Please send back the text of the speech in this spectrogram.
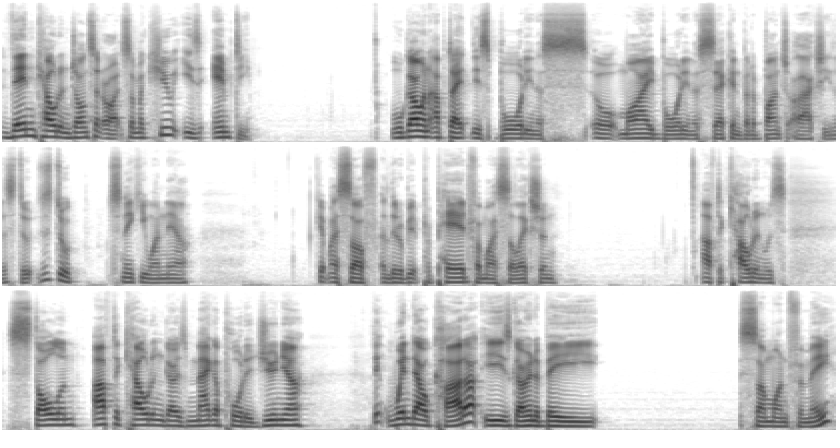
Then Keldon Johnson. All right, so my queue is empty. We'll go and update this board in a or my board in a second, but a bunch. Oh, actually, let's do just do a sneaky one now. Get myself a little bit prepared for my selection. After Keldon was stolen, after Keldon goes Maga Porter Jr. I think Wendell Carter is going to be someone for me.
